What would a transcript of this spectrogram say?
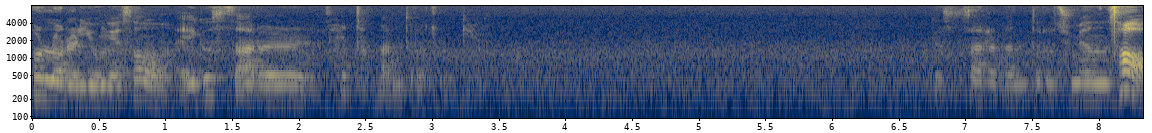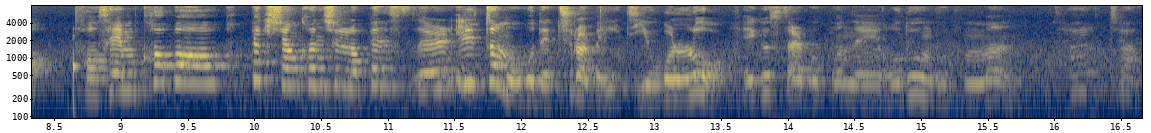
컬러를 이용해서 애교살을 살짝 만들어줄게요. 애교살을 만들어주면서 더샘 cover perfection concealer pencil 1.59 natural beige 이걸로 애교살 부분에 어두운 부분만 살짝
